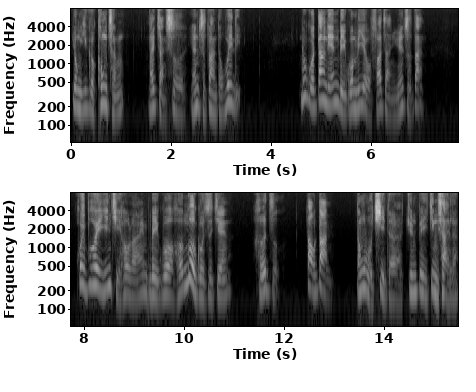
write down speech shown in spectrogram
用一个空城来展示原子弹的威力？如果当年美国没有发展原子弹，会不会引起后来美国和俄国之间核子、导弹等武器的军备竞赛呢？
